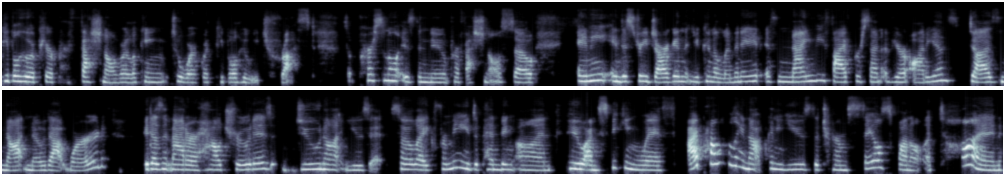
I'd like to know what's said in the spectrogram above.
people who pure professional. We're looking to work with people who we trust. So personal is the new professional. So any industry jargon that you can eliminate if 95% of your audience does not know that word it doesn't matter how true it is, do not use it. So, like for me, depending on who I'm speaking with, I'm probably not going to use the term sales funnel a ton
